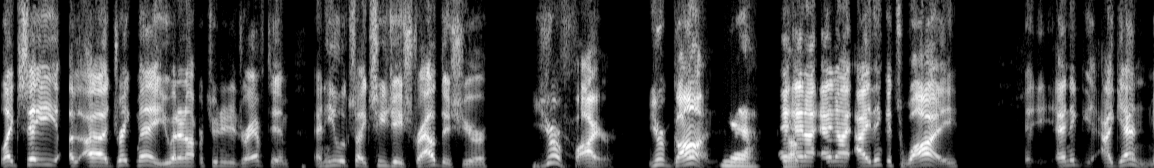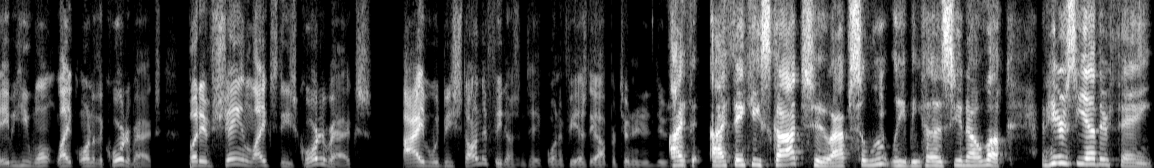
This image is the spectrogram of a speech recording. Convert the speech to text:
Like say uh, uh, Drake Maye, you had an opportunity to draft him, and he looks like C.J. Stroud this year. You're fired. You're gone. Yeah. And, Yep. and I and I, I think it's why. And it, again, maybe he won't like one of the quarterbacks. But if Schoen likes these quarterbacks, I would be stunned if he doesn't take one if he has the opportunity to do so. I th- I think he's got to absolutely because you know look and here's the other thing.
